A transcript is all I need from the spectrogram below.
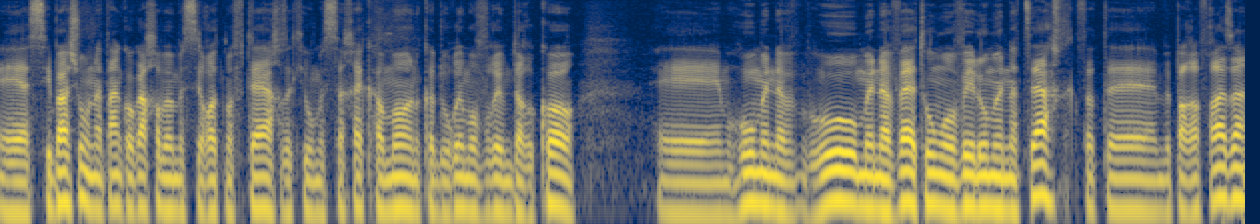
אה, הסיבה שהוא נתן כל כך הרבה מסירות מפתח זה כי הוא משחק המון, כדורים עוברים דרכו, אה, הוא, מנו... הוא מנווט, הוא מוביל, הוא מנצח, קצת אה, בפרפרזה.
